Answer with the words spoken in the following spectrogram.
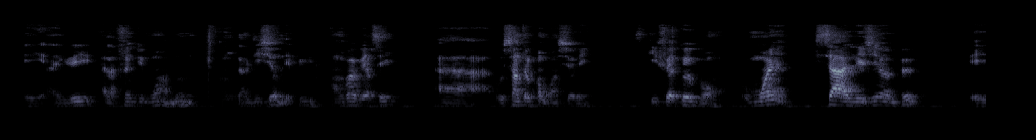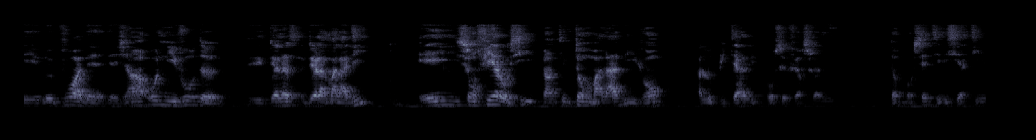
et arrivé à la fin du mois, nous, on additionne et puis on va verser au centre conventionné. Ce qui fait que, bon, au moins, ça a allégé un peu et le poids des, gens au niveau de, de, la, maladie. Et ils sont fiers aussi, quand ils tombent malades, ils vont à l'hôpital pour se faire soigner. Donc, pour cette initiative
